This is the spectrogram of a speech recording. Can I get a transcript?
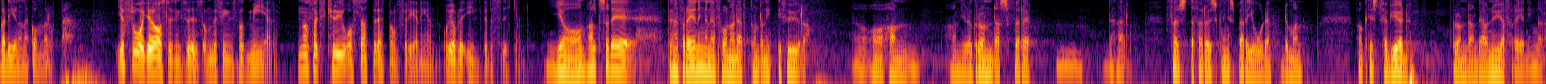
gardinerna kommer upp. Jag frågar avslutningsvis om det finns något mer. Någon slags kuriosa att berätta om föreningen och jag blir inte besviken. Ja, alltså det, den här föreningen är från 1894 och han, han ju då grundas före mm, den här första förryskningsperioden då man faktiskt förbjöd grundande av nya föreningar.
